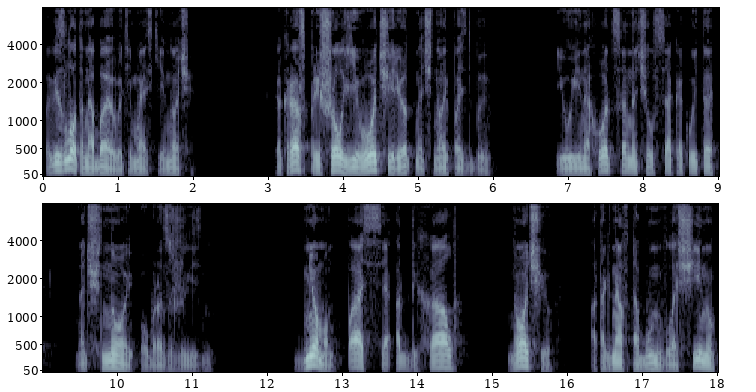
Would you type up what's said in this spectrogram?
Повезло-то Набаю в эти майские ночи. Как раз пришел его черед ночной пастьбы. И у иноходца начался какой-то ночной образ жизни. Днем он пасся, отдыхал, ночью, отогнав табун в лощину,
